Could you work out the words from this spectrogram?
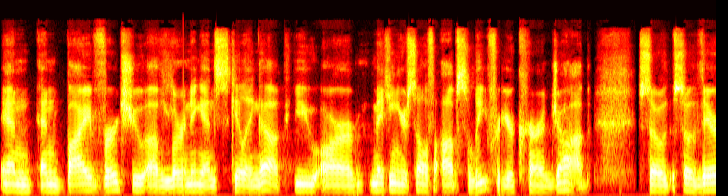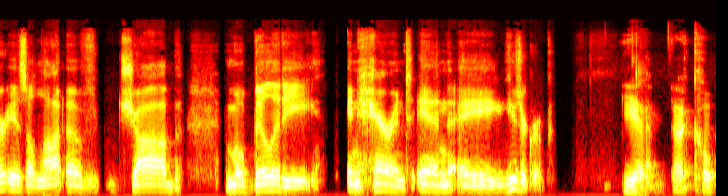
and and by virtue of learning and skilling up, you are making yourself obsolete for your current job. So so there is a lot of job mobility inherent in a user group. Yeah, cool.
